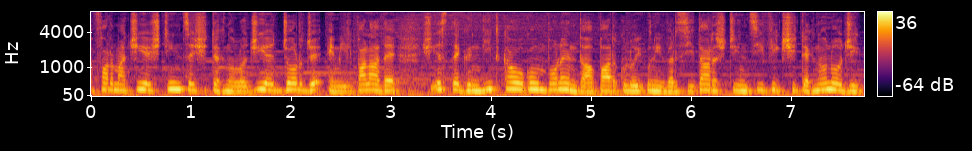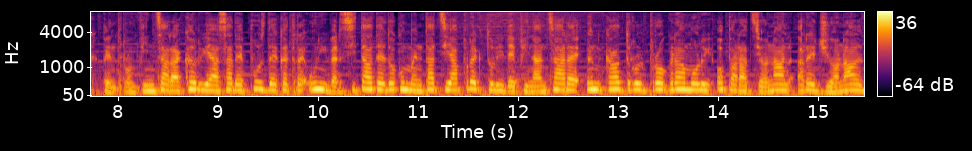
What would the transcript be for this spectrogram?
Farmacie, Științe și Tehnologie George Emil Palade și este gândit ca o componentă a Parcului Universitar Științific și Tehnologic, pentru înființarea căruia s-a depus de către universitate documentația proiectului de finanțare în cadrul programului operațional regional 2014-2020.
